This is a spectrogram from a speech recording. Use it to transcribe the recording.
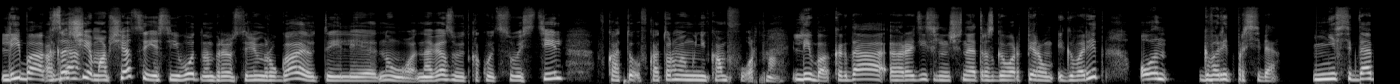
Либо А когда... зачем общаться, если его, например, все время ругают или ну, навязывают какой-то свой стиль, в, ко- в котором ему некомфортно? Либо когда э, родитель начинает разговор первым и говорит, он говорит про себя. Не всегда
